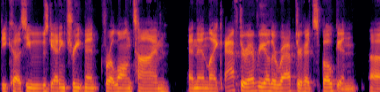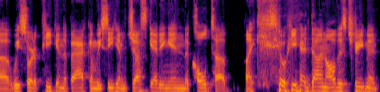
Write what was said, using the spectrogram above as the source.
because he was getting treatment for a long time. And then, like after every other Raptor had spoken, uh, we sort of peek in the back and we see him just getting in the cold tub. Like so, he had done all this treatment,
